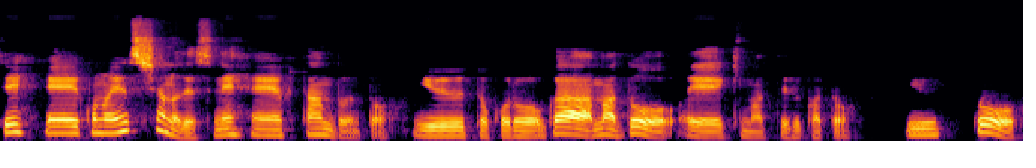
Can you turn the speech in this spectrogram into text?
で、え、この S 社のですね、え、負担分というところが、まあ、どう、え、決まっているかというと、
